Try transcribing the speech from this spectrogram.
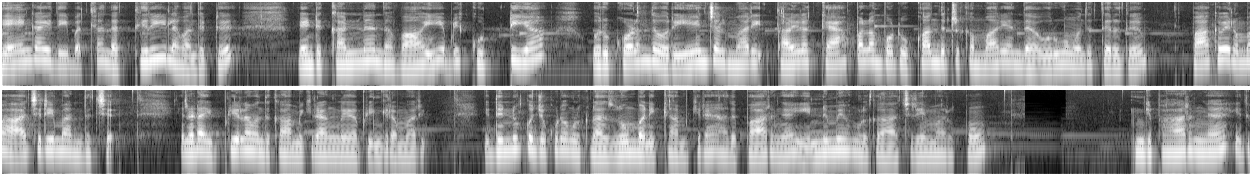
தேங்காய் தீபத்தில் அந்த திரியில் வந்துட்டு ரெண்டு கண் அந்த வாய் அப்படி குட்டியாக ஒரு குழந்தை ஒரு ஏஞ்சல் மாதிரி தலையில் கேப்பெல்லாம் போட்டு உட்காந்துட்டு இருக்க மாதிரி அந்த உருவம் வந்து தெரியுது. பார்க்கவே ரொம்ப ஆச்சரியமாக இருந்துச்சு. என்னடா இப்படியெல்லாம் வந்து காமிக்கிறாங்களே அப்படிங்கிற மாதிரி. இது இன்னும் கொஞ்சம் கூட உங்களுக்கு நான் ஜூம் பண்ணி காமிக்கிறேன். அது பாருங்கள் இன்னுமே உங்களுக்கு ஆச்சரியமாக இருக்கும். இங்கே பாருங்கள் இது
